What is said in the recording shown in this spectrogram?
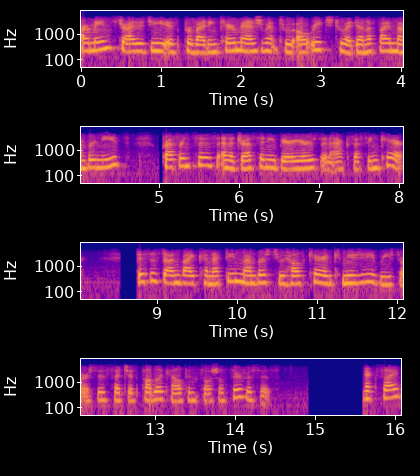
Our main strategy is providing care management through outreach to identify member needs, preferences, and address any barriers in accessing care. This is done by connecting members to healthcare and community resources such as public health and social services. Next slide.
